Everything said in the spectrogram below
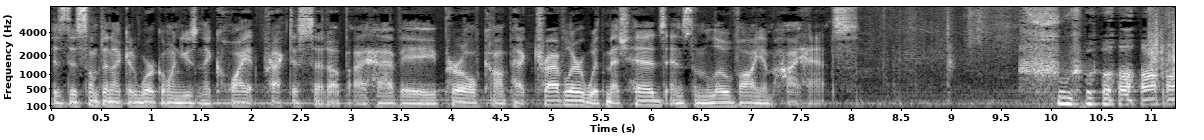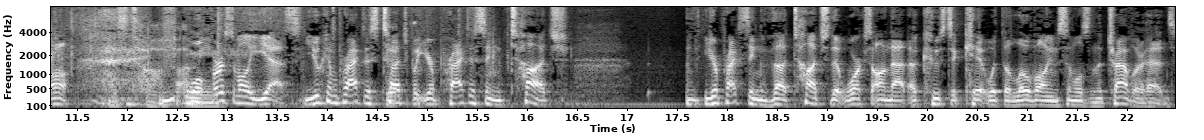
Is this something I could work on using a quiet practice setup? I have a Pearl Compact Traveler with mesh heads and some low volume hi hats. That's tough. I well, mean- first of all, yes, you can practice touch, but you're practicing touch. You're practicing the touch that works on that acoustic kit with the low volume cymbals and the traveler heads,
